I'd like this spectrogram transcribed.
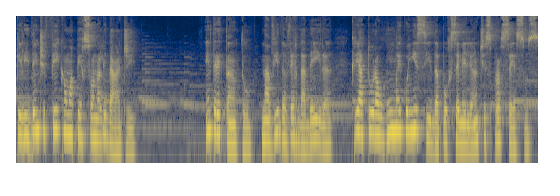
que lhe identificam a personalidade. Entretanto, na vida verdadeira, criatura alguma é conhecida por semelhantes processos.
